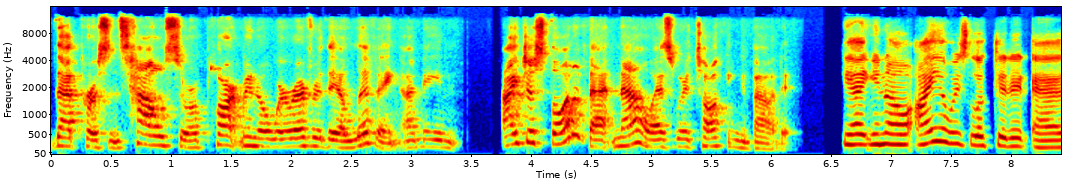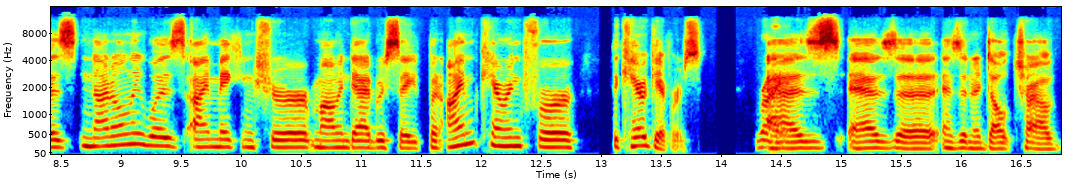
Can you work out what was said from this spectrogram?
that person's house or apartment or wherever they're living. I mean, I just thought of that now as we're talking about it. Yeah, you know, I always looked at it as not only was I making sure mom and dad were safe, but I'm caring for the caregivers right. as as a as an adult child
